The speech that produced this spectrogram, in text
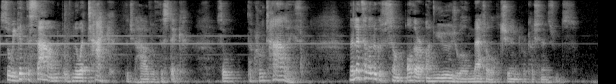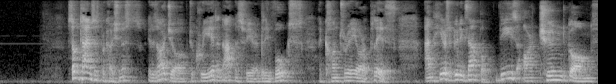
So we get the sound with no attack that you have with the stick. So the crotales. Now let's have a look at some other unusual metal tuned percussion instruments. Sometimes as percussionists, it is our job to create an atmosphere that evokes a country or a place. And here's a good example. These are tuned gongs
